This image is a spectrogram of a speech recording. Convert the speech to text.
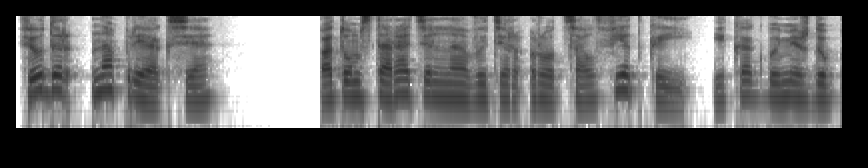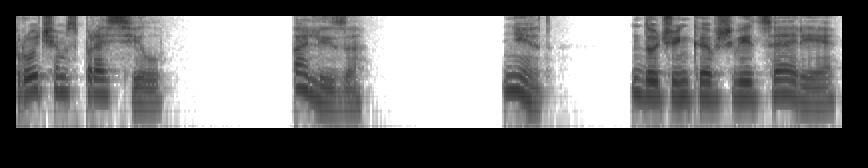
Фёдор напрягся, потом старательно вытер рот салфеткой и как бы между прочим спросил: "А Лиза?" "Нет, доченька в Швейцарии.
